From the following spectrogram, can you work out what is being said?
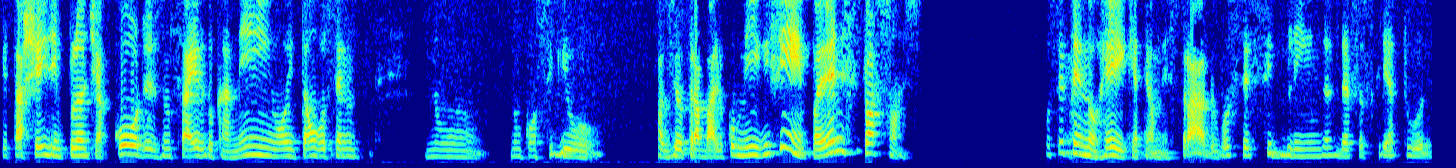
Está cheio de implante a cor, eles não saíram do caminho, ou então você não, não, não conseguiu fazer o trabalho comigo. Enfim, para N situações. Você tendo o rei, que é até o mestrado, você se blinda dessas criaturas.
